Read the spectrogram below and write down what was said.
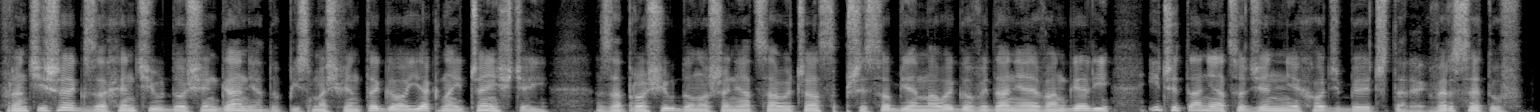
Franciszek zachęcił do sięgania do Pisma Świętego jak najczęściej. Zaprosił do noszenia cały czas przy sobie małego wydania Ewangelii i czytania codziennie choćby czterech wersetów.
